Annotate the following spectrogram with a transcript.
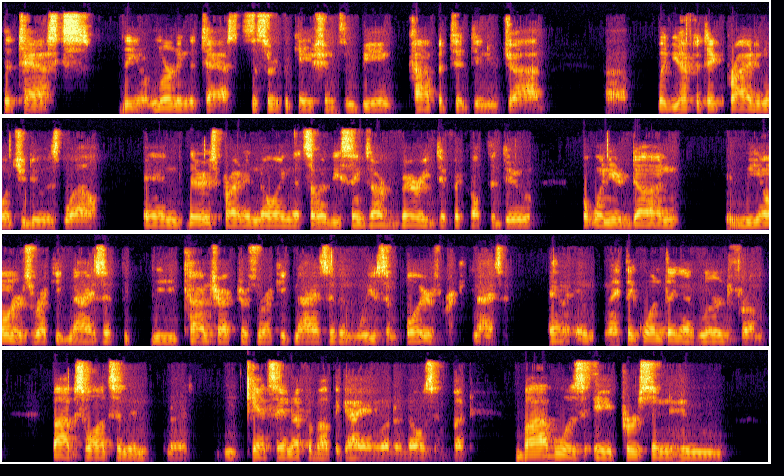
the tasks the, you know, learning the tasks, the certifications, and being competent in your job. Uh, but you have to take pride in what you do as well. And there is pride in knowing that some of these things are very difficult to do. But when you're done, the owners recognize it, the, the contractors recognize it, and we as employers recognize it. And, and, I think one thing I've learned from Bob Swanson, and you, know, you can't say enough about the guy, anyone who knows him, but Bob was a person who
